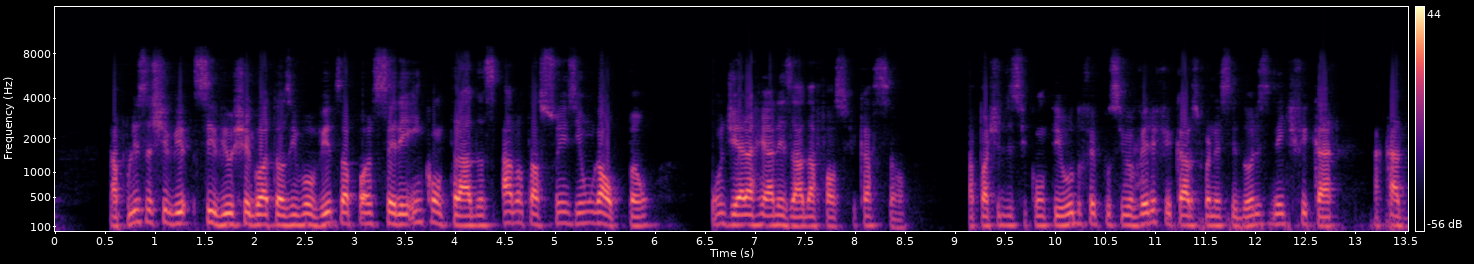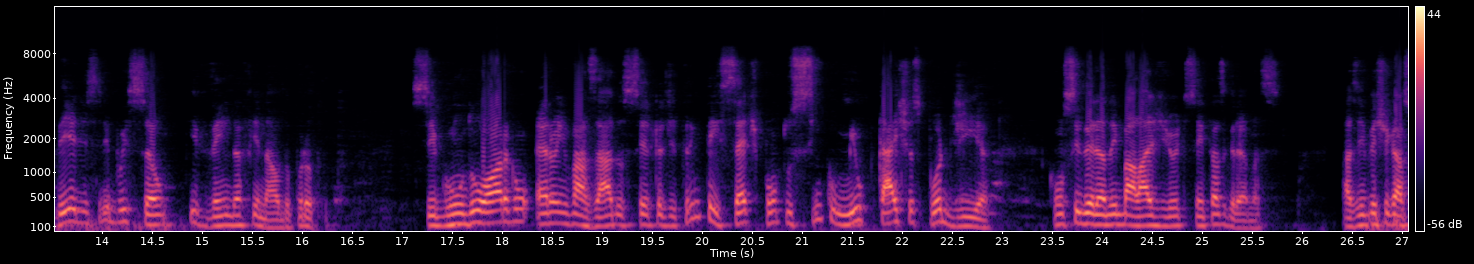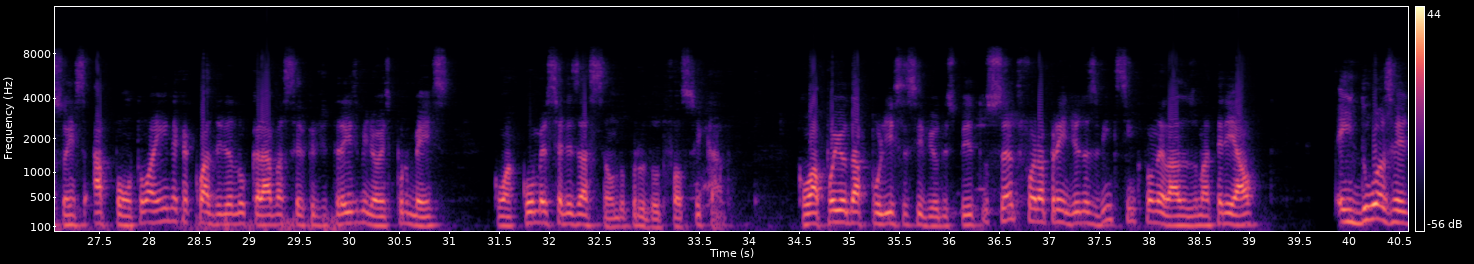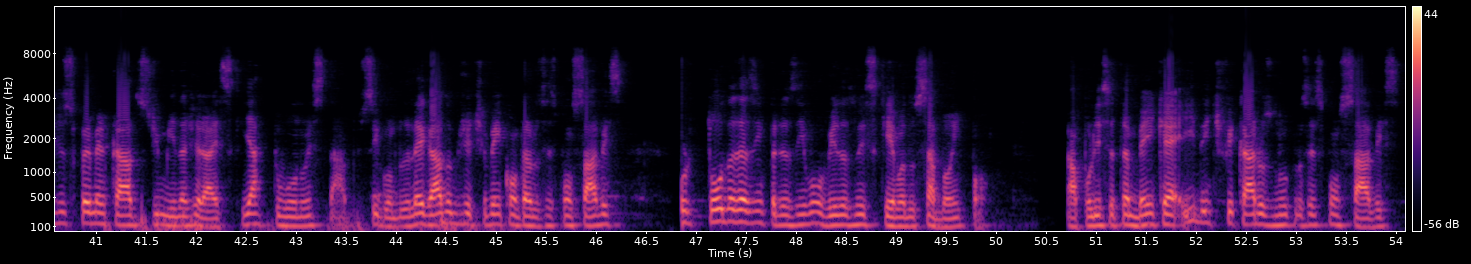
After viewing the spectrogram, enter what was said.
A Polícia Civil chegou até os envolvidos após serem encontradas anotações em um galpão onde era realizada a falsificação. A partir desse conteúdo, foi possível verificar os fornecedores e identificar a cadeia de distribuição e venda final do produto. Segundo o órgão, eram envasados cerca de 37,5 mil caixas por dia, considerando a embalagem de 800 gramas. As investigações apontam ainda que a quadrilha lucrava cerca de 3 milhões por mês com a comercialização do produto falsificado. Com o apoio da Polícia Civil do Espírito Santo, foram apreendidas 25 toneladas do material em duas redes de supermercados de Minas Gerais que atuam no estado. Segundo o delegado, o objetivo é encontrar os responsáveis por todas as empresas envolvidas no esquema do sabão em pó. A polícia também quer identificar os núcleos responsáveis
